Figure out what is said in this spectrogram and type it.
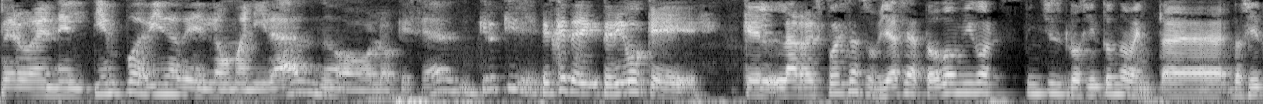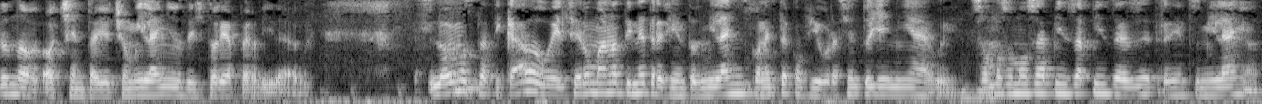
pero en el tiempo de vida de la humanidad ¿no? o lo que sea, creo que... Es que te, te digo que, que la respuesta subyace a todo, amigo, en esos pinches 290, 288 mil años de historia perdida, güey. Lo hemos platicado, güey. El ser humano tiene 300 mil años con esta configuración tuya y mía, güey. Somos Homo sapiens sapiens desde hace 300 mil años.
